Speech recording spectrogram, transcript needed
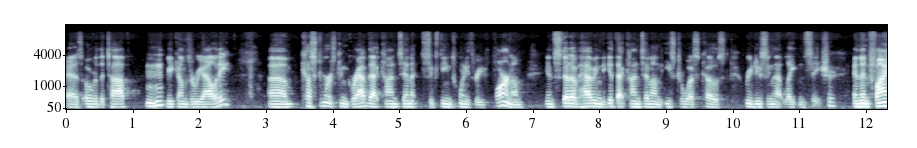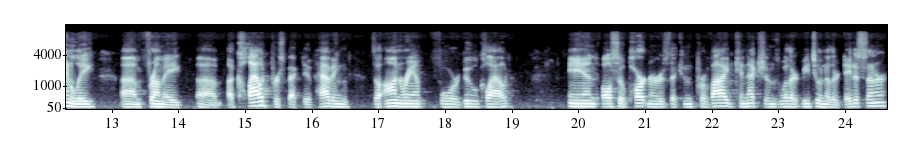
as over the top Mhm. becomes a reality, um, customers can grab that content at 1623 Farnam instead of having to get that content on the east or west coast, reducing that latency. Sure. And then finally, um, from a, um, a cloud perspective, having the on-ramp for Google Cloud and also partners that can provide connections, whether it be to another data center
